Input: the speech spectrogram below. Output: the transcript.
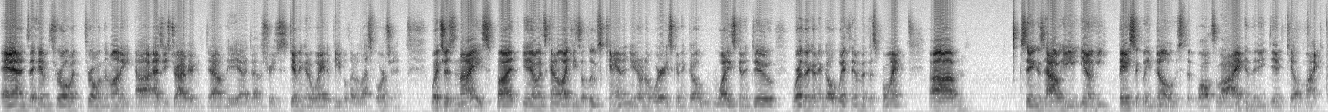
and him throwing throwing the money uh, as he's driving down the uh, down the street, just giving it away to people that are less fortunate, which is nice. But you know, it's kind of like he's a loose cannon. You don't know where he's going to go, what he's going to do, where they're going to go with him at this point. Um, seeing as how he, you know, he basically knows that Walt's lying and that he did kill Mike.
